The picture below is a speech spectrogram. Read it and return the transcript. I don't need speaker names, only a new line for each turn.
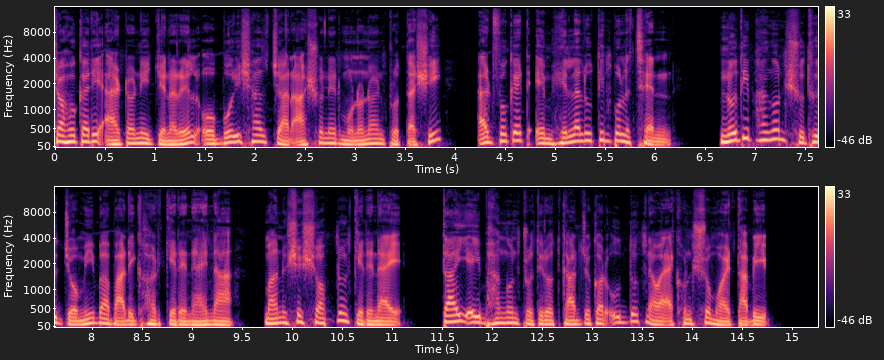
সহকারী attorney general ও বরিশাল চার আসনের মনোনয়ন প্রত্যাশী অ্যাডভোকেট এম হেলাল উদ্দিন বলেছেন, নদী ভাঙন শুধু জমি বা বাড়িঘর কেড়ে নেয় না, মানুষের স্বপ্ন কেড়ে নেয়। তাই এই ভাঙন প্রতিরোধ কার্যকর উদ্যোগ নেওয়া এখন সময়ের দাবি।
